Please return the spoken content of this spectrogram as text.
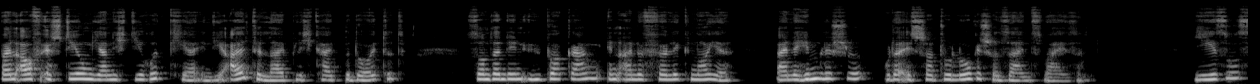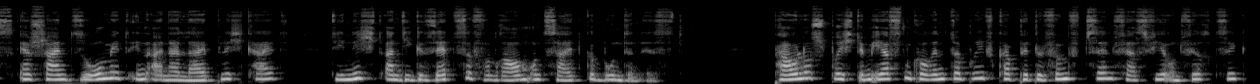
weil Auferstehung ja nicht die Rückkehr in die alte Leiblichkeit bedeutet, sondern den Übergang in eine völlig neue, eine himmlische oder eschatologische Seinsweise. Jesus erscheint somit in einer Leiblichkeit, die nicht an die Gesetze von Raum und Zeit gebunden ist. Paulus spricht im ersten Korintherbrief Kapitel 15 Vers 44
